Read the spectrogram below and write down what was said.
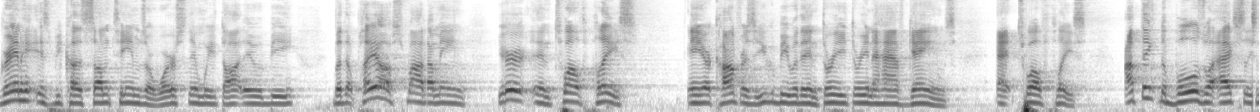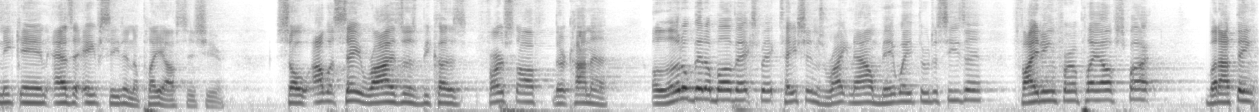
Granted, it's because some teams are worse than we thought they would be. But the playoff spot, I mean, you're in 12th place in your conference. You could be within three, three and a half games at 12th place. I think the Bulls will actually sneak in as an eighth seed in the playoffs this year. So I would say risers because, first off, they're kind of a little bit above expectations right now, midway through the season, fighting for a playoff spot. But I think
